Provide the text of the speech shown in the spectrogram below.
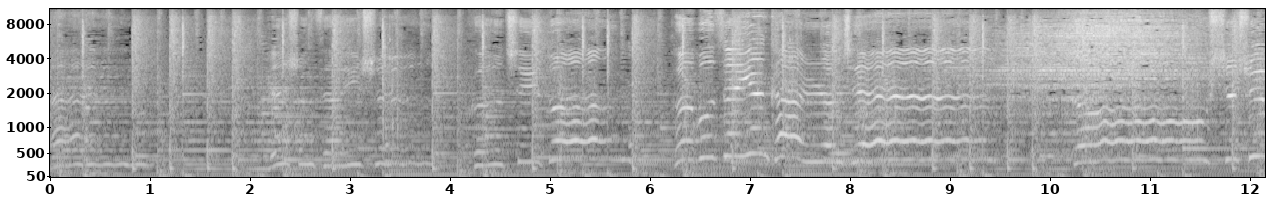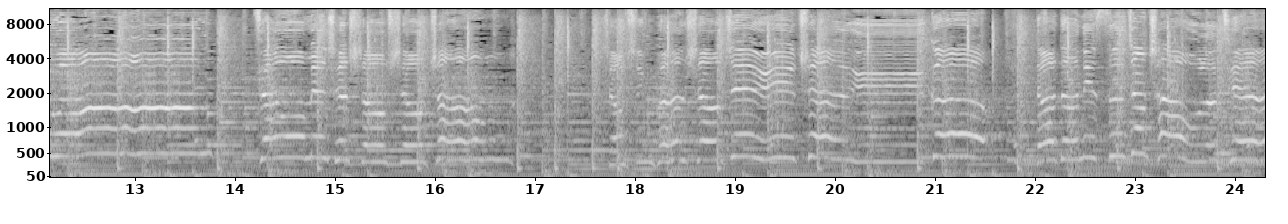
太难堪。人生在世，何其短，何不醉眼看人间？都是虚妄，在我面前少嚣张。心本小姐一拳一个，打得你似将超了天。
